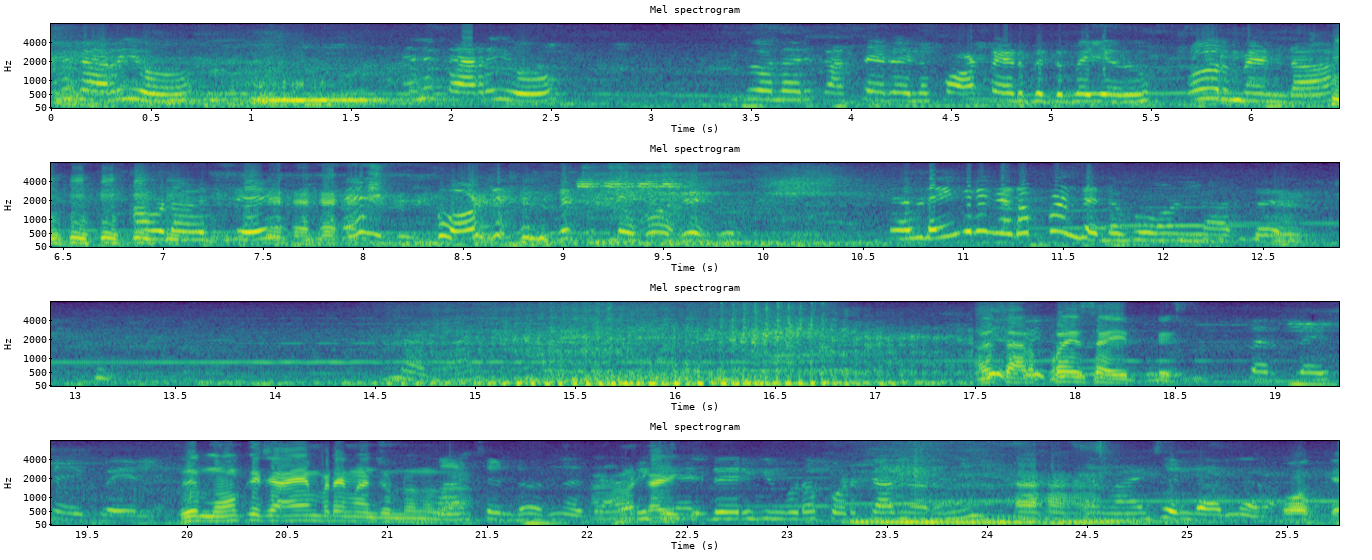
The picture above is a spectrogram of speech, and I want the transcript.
എനിക്കറിയോ നിനക്കറിയോ? ഇതുപോലെ ഒരു ഫോട്ടോ എടുത്തിട്ട് പെയ്യത് ഓർമ്മയുണ്ട? അവിടെ വെച്ച് ഫോട്ടോ എടുത്തിട്ട് പോയത് എവിടെയെങ്കിലും കിടപ്പുണ്ട് എന്റെ ഫോണിനകത്ത്. അത് സർപ്രൈസ് ആയിട്ട്. സർപ്രൈസ് ആയി പോയല്ലേ? ഇത് മോക്ക് ചായം ഇവിടെ വാങ്ങിച്ചോണ്ട് വന്നതാ? വാങ്ങിച്ചുകൊണ്ട് വന്നത്. ആ, അവർക്ക് കഴിക്ക്. രണ്ടുപേർക്കും കൂടെ കൊടുക്കാന്ന് പറഞ്ഞ് ആഹാ ഞാൻ വാങ്ങിച്ചുകൊണ്ട് വന്നത്. Okay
